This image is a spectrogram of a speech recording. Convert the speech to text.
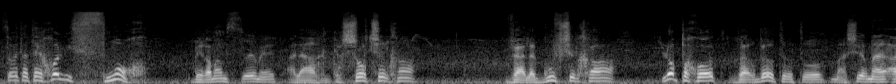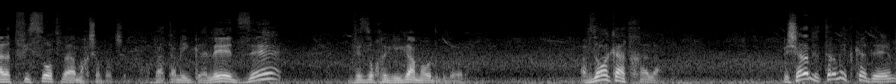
זאת אומרת, אתה יכול לסמוך ברמה מסוימת על ההרגשות שלך ועל הגוף שלך, לא פחות והרבה יותר טוב מאשר על התפיסות והמחשבות שלך. ואתה מגלה את זה, וזו חגיגה מאוד גדולה. אבל זו רק ההתחלה. בשלב יותר מתקדם,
